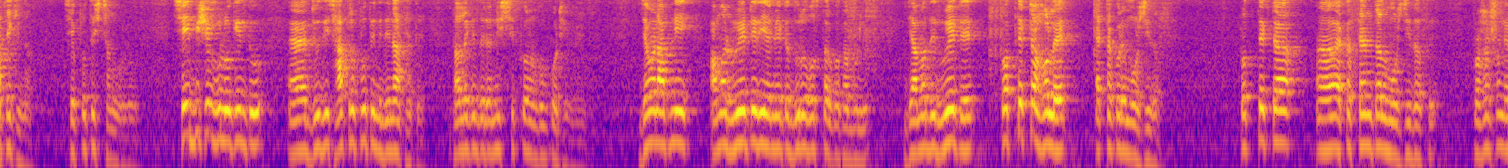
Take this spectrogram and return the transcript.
আছে কিনা সেই প্রতিষ্ঠানগুলো। সেই বিষয়গুলো কিন্তু যদি ছাত্র প্রতিনিধি না থাকে, তাহলে কিন্তু এটা নিশ্চিত করানো খুব কঠিন হয়ে যায়। যেমন আপনি, আমার রুয়েটেরই আমি একটা দুরবস্থার কথা বলি, যে আমাদের রুয়েটে প্রত্যেকটা হলে একটা করে মসজিদ আছে। প্রত্যেকটা একটা সেন্ট্রাল মসজিদ আছে। প্রশাসনে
